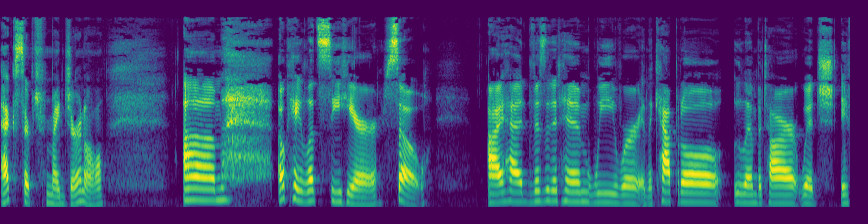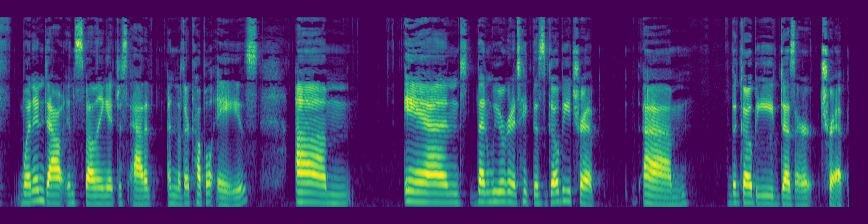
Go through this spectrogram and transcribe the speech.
excerpt from my journal. Um, Okay, let's see here. So, I had visited him. We were in the capital, Ulaanbaatar, which, if when in doubt in spelling it, just added another couple A's. Um, and then we were going to take this Gobi trip, um, the Gobi Desert trip.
